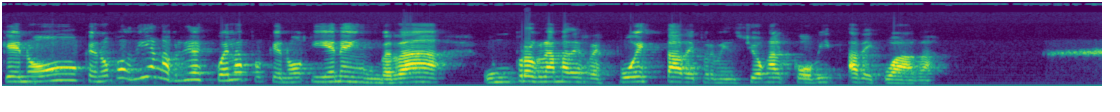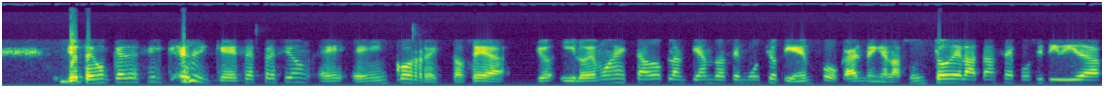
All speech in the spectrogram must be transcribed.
que no, que no podían abrir escuelas porque no tienen, ¿verdad?, un programa de respuesta de prevención al COVID adecuada. Yo tengo que decir que, esa expresión es, es, incorrecta, o sea, yo y lo hemos estado planteando hace mucho tiempo, Carmen, el asunto de la tasa de positividad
